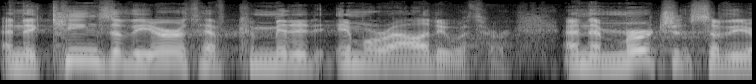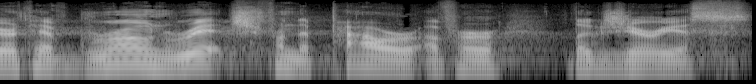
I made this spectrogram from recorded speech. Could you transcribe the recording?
And the kings of the earth have committed immorality with her, and the merchants of the earth have grown rich from the power of her luxurious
